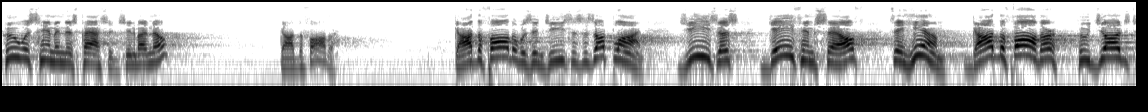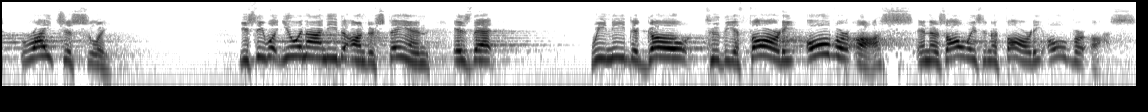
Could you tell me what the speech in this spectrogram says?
Who was him in this passage? Anybody know? God the Father. God the Father was in Jesus' upline. Jesus gave himself to him, God the Father, who judged righteously. You see, what you and I need to understand is that we need to go to the authority over us, and there's always an authority over us.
